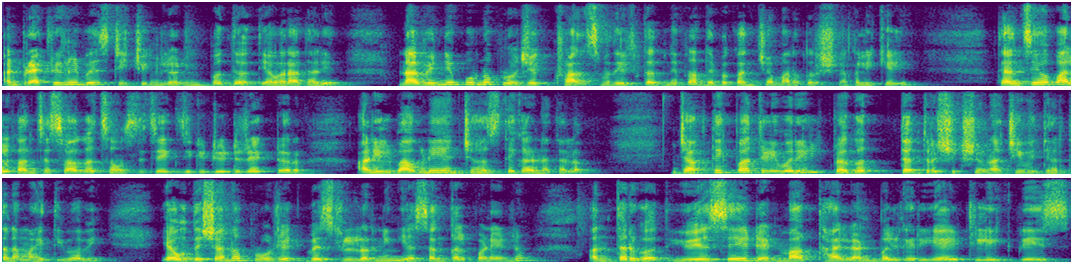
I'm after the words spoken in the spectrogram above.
आणि प्रॅक्टिकल बेस्ड टीचिंग लर्निंग पद्धत यावर आधारित नाविन्यपूर्ण प्रोजेक्ट फ्रान्समधील तज्ज्ञ प्राध्यापकांच्या मार्गदर्शनाखाली केले. त्यांचे व पालकांचे स्वागत संस्थेचे एक्झिक्युटिव्ह डिरेक्टर अनिल बागणे यांच्या हस्ते करण्यात आलं. जागतिक पातळीवरील प्रगत तंत्रशिक्षणाची विद्यार्थ्यांना माहिती व्हावी. या उद्देशानं प्रोजेक्ट बेस्ड लर्निंग या संकल्पनेनं अंतर्गत U S A Denmark Thailand Bulgaria Italy Greece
